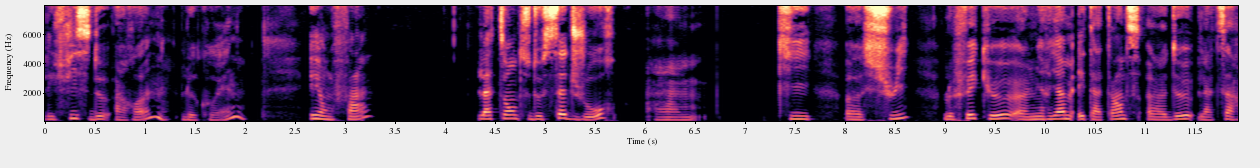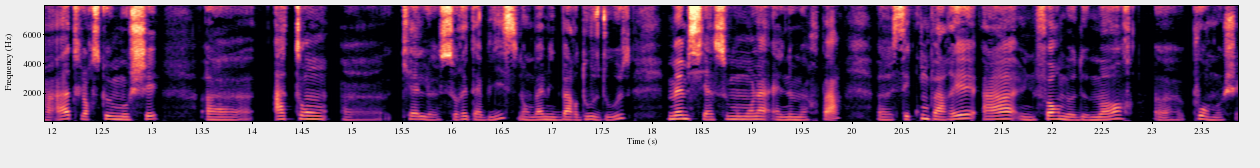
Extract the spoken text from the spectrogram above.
les fils de Aaron, le Cohen, et enfin l'attente de sept jours euh, qui euh, suit le fait que Myriam est atteinte de la tsaraat lorsque Moshe attend euh, qu'elle se rétablisse dans Bamidbar 12-12, même si à ce moment-là elle ne meurt pas, euh, c'est comparé à une forme de mort euh, pour Moshe.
